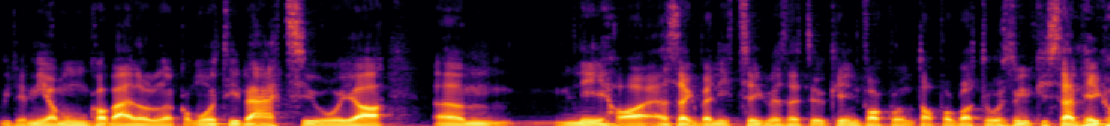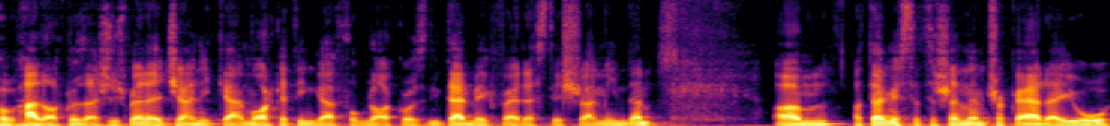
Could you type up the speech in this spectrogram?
ugye mi a munkavállalónak a motivációja, néha ezekben itt cégvezetőként vakon tapogatózunk, hiszen még a vállalkozás is menedzselni kell, marketinggel foglalkozni, termékfejlesztéssel, minden. Um, a természetesen nem csak erre jó,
